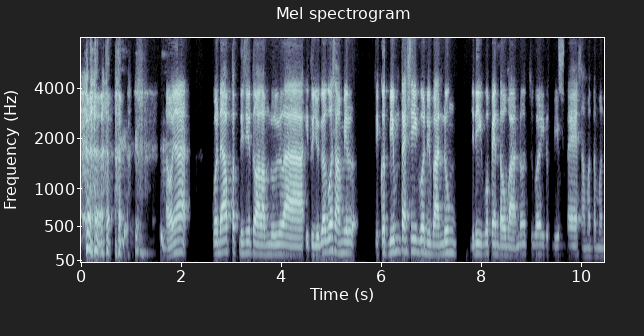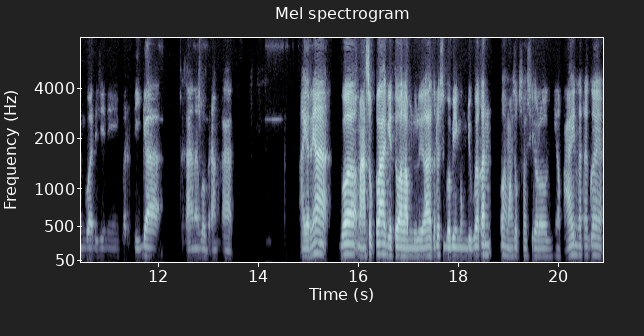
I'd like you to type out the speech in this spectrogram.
Taunya gue dapet di situ alhamdulillah. Itu juga gue sambil ikut bimtes sih gue di Bandung. Jadi gue pengen tahu Bandung tuh gue ikut bimtes sama temen gue di sini bertiga. Ke sana gue berangkat. Akhirnya gue masuk lah gitu alhamdulillah terus gue bingung juga kan wah masuk sosiologi ngapain kata gue ya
